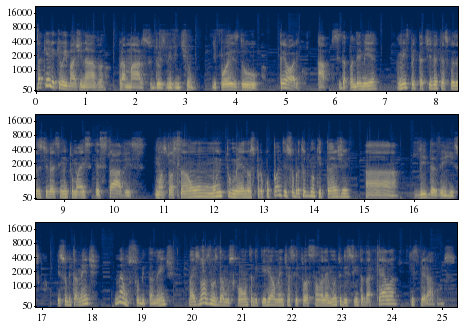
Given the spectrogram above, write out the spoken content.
daquele que eu imaginava para março de 2021. Depois do teórico ápice da pandemia, a minha expectativa é que as coisas estivessem muito mais estáveis, numa situação muito menos preocupante, sobretudo no que tange a vidas em risco. E subitamente, não subitamente, mas nós nos damos conta de que realmente a situação ela é muito distinta daquela que esperávamos.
